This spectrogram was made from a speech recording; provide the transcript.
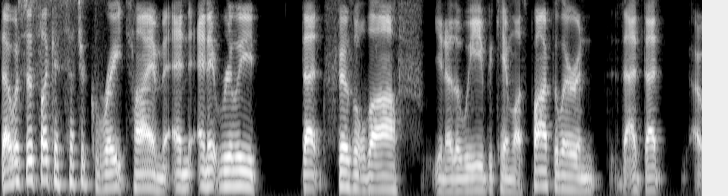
that was just like a, such a great time and and it really that fizzled off you know the wii became less popular and that that uh,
